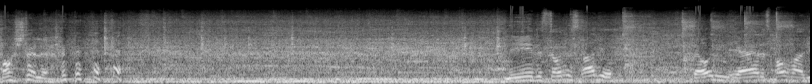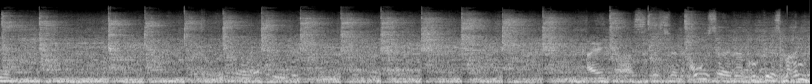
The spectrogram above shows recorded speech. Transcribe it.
Baustelle. nee, das da unten ist Radio. Da unten, ja, das Bauchradio. Alter, was ist das für ein Haus, Alter? Guck dir das mal an.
